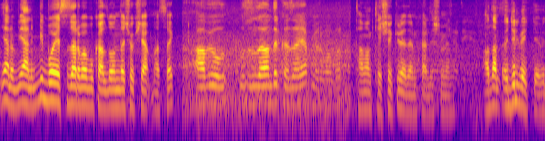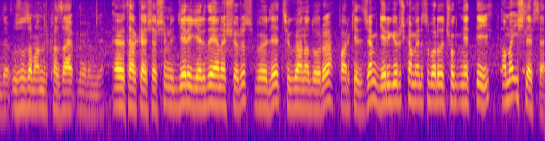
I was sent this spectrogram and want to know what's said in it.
abi. Yani yani bir boyasız araba bu kaldı. Onu da çok şey yapmazsak. Abi o uzun zamandır kaza yapmıyorum abi. Tamam teşekkür ederim kardeşim benim. Adam ödül bekliyor bir de. Uzun zamandır kaza yapmıyorum diye. Evet arkadaşlar şimdi geri geride yanaşıyoruz. Böyle Tiguan'a doğru park edeceğim. Geri görüş kamerası bu arada çok net değil ama işlevsel.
